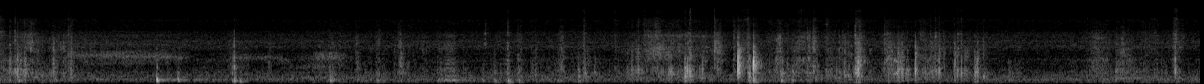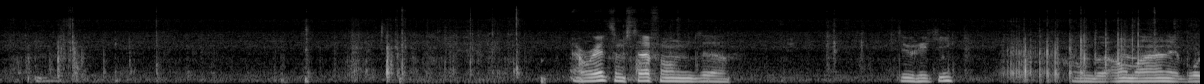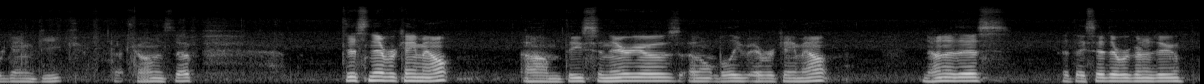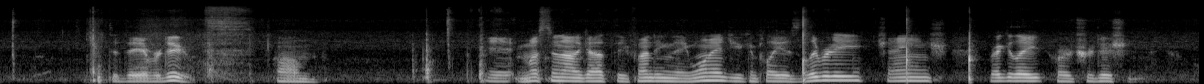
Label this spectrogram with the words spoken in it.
Read some stuff on the doohickey on the online at BoardGameGeek.com and stuff. This never came out. Um, these scenarios I don't believe ever came out. None of this that they said they were going to do did they ever do. Um, it must have not got the funding they wanted. You can play as Liberty, Change, Regulate, or Tradition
